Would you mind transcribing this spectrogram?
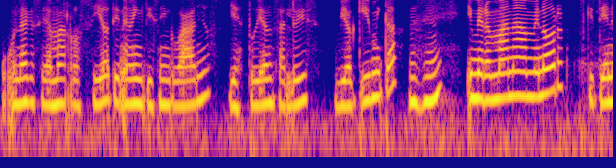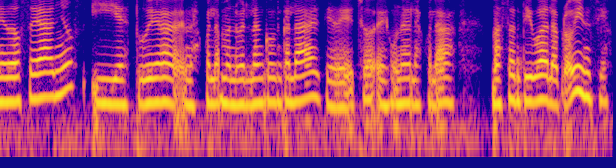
una que se llama Rocío, tiene 25 años y estudia en San Luis bioquímica, y mi hermana menor, que tiene 12 años y estudia en la Escuela Manuel Blanco en Calada, que de hecho es una de las escuelas más antiguas de la provincia,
